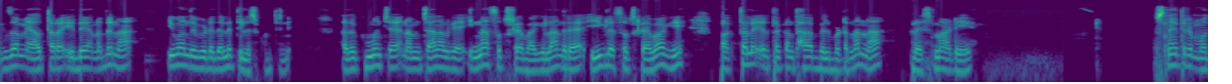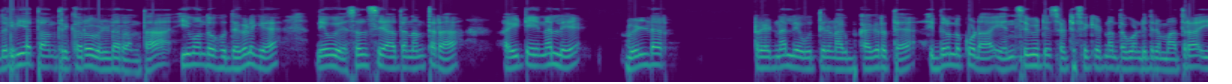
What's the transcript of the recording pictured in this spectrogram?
ಎಕ್ಸಾಮ್ ಯಾವ ಥರ ಇದೆ ಅನ್ನೋದನ್ನ ಈ ಒಂದು ವಿಡಿಯೋದಲ್ಲಿ ತಿಳಿಸ್ಕೊಡ್ತೀನಿ. ಅದಕ್ಕೂ ಮುಂಚೆ ನಮ್ಮ ಚಾನಲ್ಗೆ ಇನ್ನೂ ಸಬ್ಸ್ಕ್ರೈಬ್ ಆಗಿಲ್ಲ ಅಂದರೆ ಈಗಲೇ ಸಬ್ಸ್ಕ್ರೈಬ್ ಆಗಿ ಪಕ್ಕದಲ್ಲೇ ಇರತಕ್ಕಂತಹ ಬೆಲ್ ಬಟನನ್ನು ಪ್ರೆಸ್ ಮಾಡಿ. ಸ್ನೇಹಿತರೆ, ಮೊದಲ ಹಿರಿಯ ತಾಂತ್ರಿಕರು, ವೆಲ್ಡರ್ ಅಂತ ಈ ಒಂದು ಹುದ್ದೆಗಳಿಗೆ ನೀವು ಎಸ್ ಎಲ್ ಸಿ ಆದ ನಂತರ ಐ ಟಿ ಐನಲ್ಲಿ ವೆಲ್ಡರ್ ಟ್ರೇಡ್ನಲ್ಲಿ ಉತ್ತೀರ್ಣ ಆಗಬೇಕಾಗಿರುತ್ತೆ. ಇದರಲ್ಲೂ ಕೂಡ ಎನ್ ಸಿ ವಿ ಟಿ ಸರ್ಟಿಫಿಕೇಟ್ನ ತಗೊಂಡಿದ್ರೆ ಮಾತ್ರ ಈ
